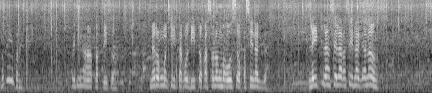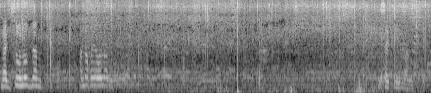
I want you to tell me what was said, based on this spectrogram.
Bari-bari. Pwede nga apak dito. Merong makita ko dito kaso lang mausok kasi nag late lang sila kasi nag ano nagsunog ng ano kaya wala? Na lang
